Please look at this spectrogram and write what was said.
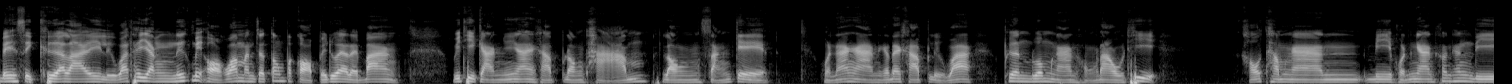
เบสิกคืออะไร หรือว่าถ้ายังนึกไม่ออกว่ามันจะต้องประกอบไปด้วยอะไรบ้าง วิธีการง่ายๆครับ ลองถาม ลองสังเกต หัวหน้างานก็ได้ครับ หรือว่าเพื่อนร่วมงานของเราที่เขาทำงานมีผลงานค่อนข้างดี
